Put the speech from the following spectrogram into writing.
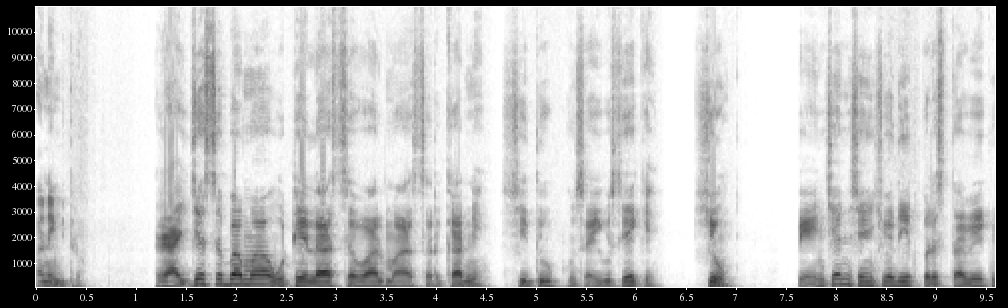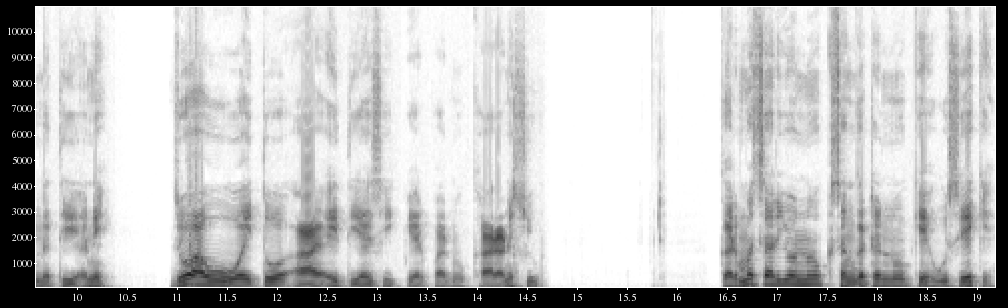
અને મિત્રો, રાજ્યસભામાં ઉઠેલા સવાલમાં સરકારને સીધું પૂછાયું છે કે શું પેન્શન સંશોધિત પ્રસ્તાવિક નથી અને જો આવું હોય તો આ ઐતિહાસિક ફેરફારનું કારણ શું? કર્મચારીઓનું સંગઠનનું કહેવું છે કે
